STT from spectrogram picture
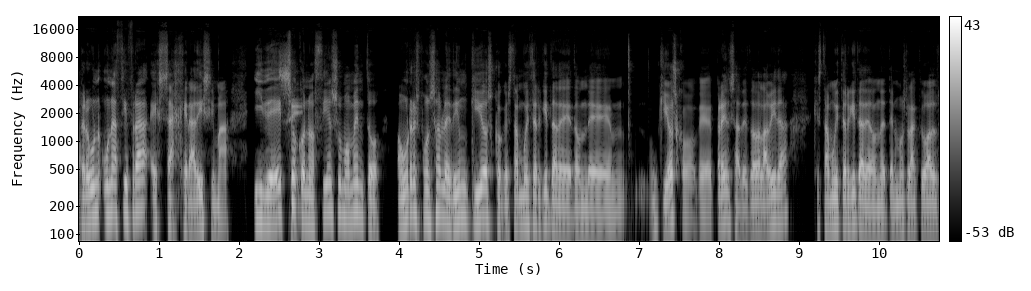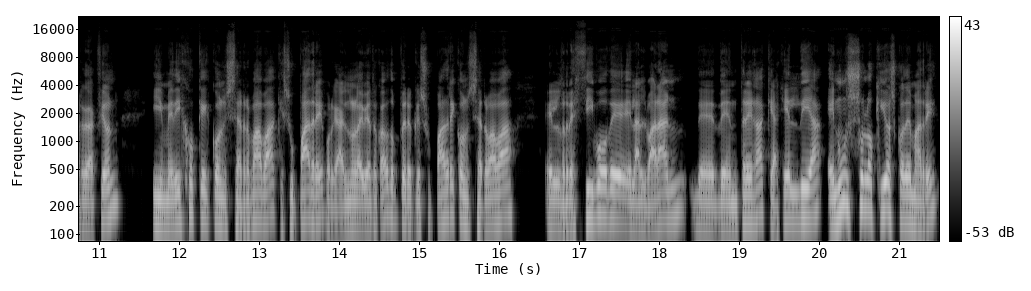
pero una cifra exageradísima. Y de hecho, conocí en su momento a un responsable de un kiosco que está muy cerquita de donde, un kiosco de prensa de toda la vida, que está muy cerquita de donde tenemos la actual redacción, y me dijo que conservaba, que su padre, porque a él no le había tocado, pero que su padre conservaba el recibo del albarán de, entrega que aquel día, en un solo kiosco de Madrid,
